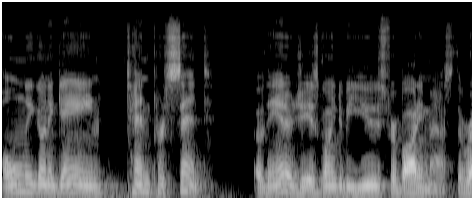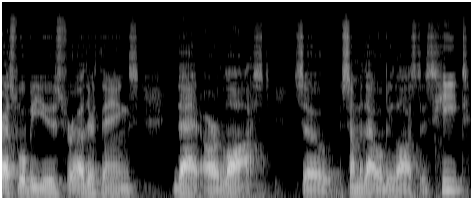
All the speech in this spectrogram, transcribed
only going to gain 10% of the energy is going to be used for body mass. The rest will be used for other things that are lost. So some of that will be lost as heat.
